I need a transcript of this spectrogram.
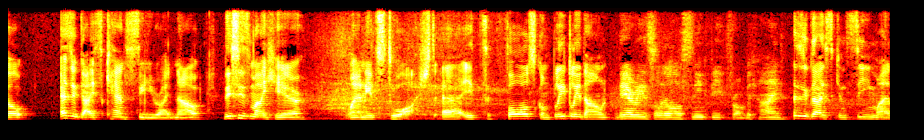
so, as you guys can see right now, this is my hair when it's washed. Uh, it falls completely down. There is a little sneak peek from behind. As you guys can see, my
